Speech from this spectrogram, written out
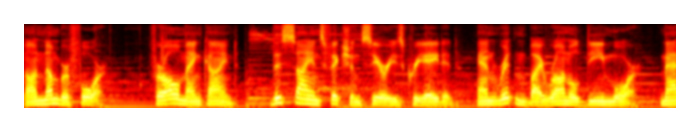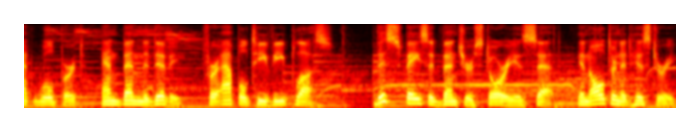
On number 4. For All Mankind. This science fiction series created and written by Ronald D. Moore, Matt Wolpert, and Ben Nedivi for Apple TV+. This space adventure story is set in alternate history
